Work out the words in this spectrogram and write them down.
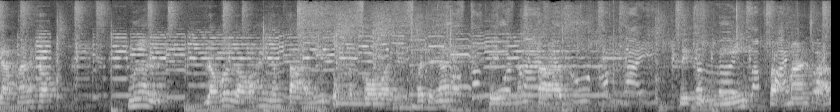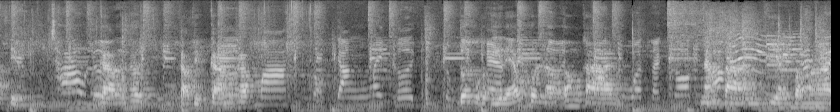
จากนั้นครับ เมื่อเราก็รอให้น้ำตาลนี้ตกตะกอนก็จะได้เป็นน้ำตาล ในถุงนี้ประมาณ 30 กรัมเท่า30 กรัมครับ โดยปกติแล้วคนเราต้องการน้ำตาลเพียงประมาณ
